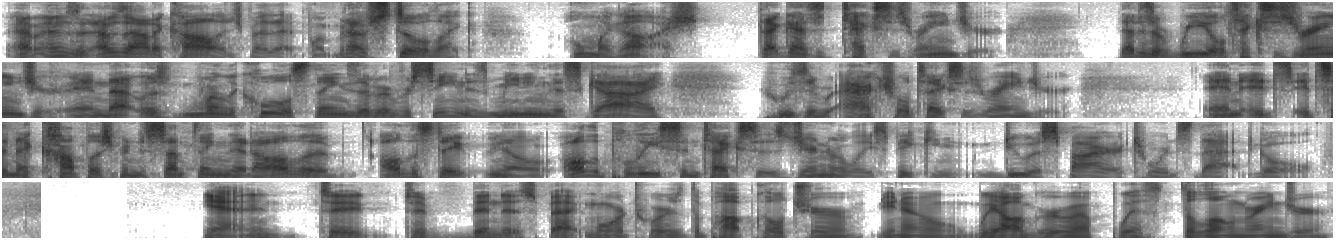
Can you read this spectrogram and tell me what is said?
I I was I was out of college by that point, but I was still like, oh my gosh, that guy's a Texas Ranger. That is a real Texas Ranger, and that was one of the coolest things I've ever seen is meeting this guy who's an actual Texas Ranger. And it's it's an accomplishment. It's something that all the all the state you know all the police in Texas, generally speaking, do aspire towards that goal. Yeah, and to to bend us back more towards the pop culture, you know, we all grew up with the Lone Ranger,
